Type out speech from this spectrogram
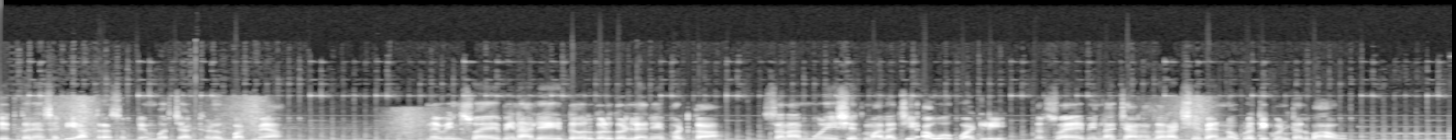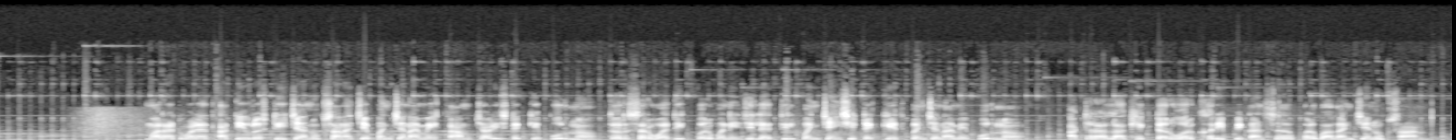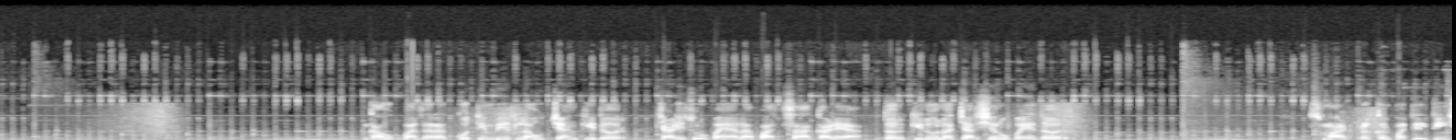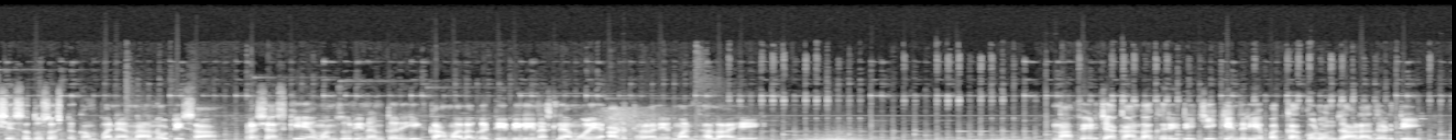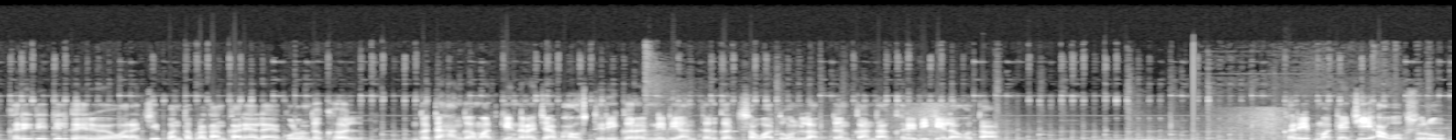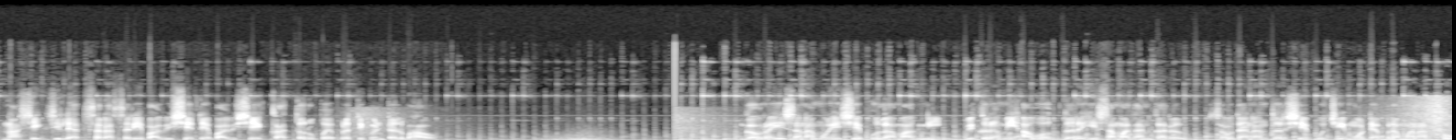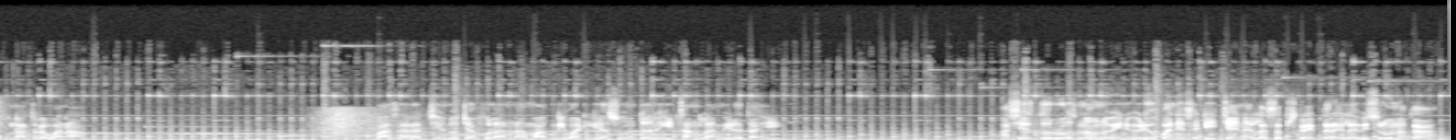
शेतकऱ्यांसाठी अकरा सप्टेंबरच्या ठळक बातम्या. नवीन सोयाबीन आले दर गडगडल्याने फटका. सणांमुळे शेतमालाची आवक वाढली तर सोयाबीनला चार हजार आठशे ब्याण्णव प्रति क्विंटल भाव. मराठवाड्यात अतिवृष्टीच्या नुकसानाचे पंचनामे काम चाळीस टक्के पूर्ण तर सर्वाधिक परभणी जिल्ह्यातील पंच्याऐंशी टक्के पंचनामे पूर्ण. अठरा लाख हेक्टरवर खरीप पिकांसह फळबागांचे नुकसान. घाऊक बाजारात कोथिंबीरला उच्चांकी दर चाळीस रुपयाला पाच सहा काड्या तर किलोला चारशे रुपये दर. स्मार्ट प्रकल्पातील तीनशे सदुसष्ट कंपन्यांना नोटिसा. प्रशासकीय मंजुरीनंतरही कामाला गती दिली नसल्यामुळे अडथळा निर्माण झाला आहे. नाफेडच्या कांदा खरेदीची केंद्रीय पथकाकडून झाडाझडती. खरेदीतील गैरव्यवहाराची पंतप्रधान कार्यालयाकडून दखल गत हंगामात केंद्राच्या भावस्थिरीकरण निधी अंतर्गत सव्वा दोन लाख टन कांदा खरेदी केला होता. खरीप मक्याची आवक सुरू. नाशिक जिल्ह्यात सरासरी बावीसशे ते बावीसशे एकाहत्तर रुपये प्रति क्विंटल भाव. गौराई सणामुळे शेपूला मागणी. विक्रमी आवक दरही समाधानकारक. सौद्यानंतर शेपूची मोठ्या प्रमाणात कोकणात रवाना. बाजारात झेंडूच्या फुलांना मागणी वाढली असून दरही चांगला मिळत आहे. असेच दररोज नवनवीन व्हिडिओ पाहण्यासाठी चॅनलला सबस्क्राईब करायला विसरू नका.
